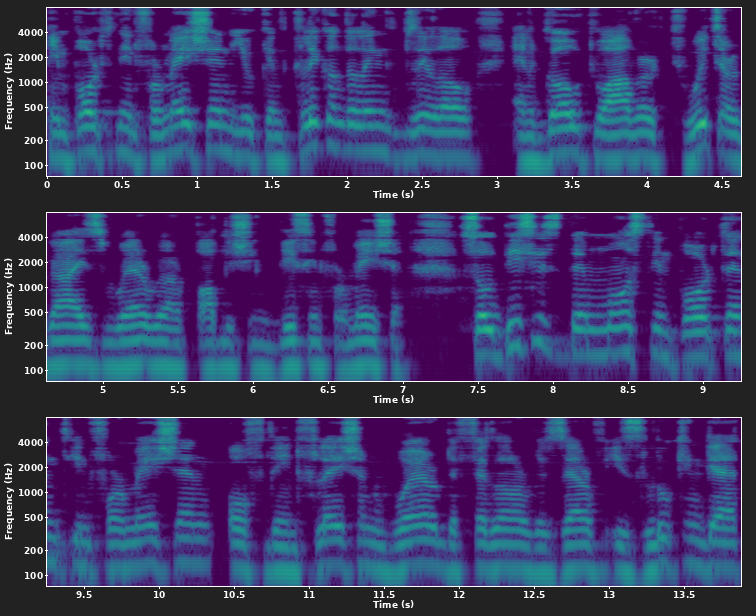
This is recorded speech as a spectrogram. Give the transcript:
important information, you can click on the link below and go to our Twitter, guys, where we are publishing this information. So this is the most important information of the inflation where the Federal Reserve is looking at.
